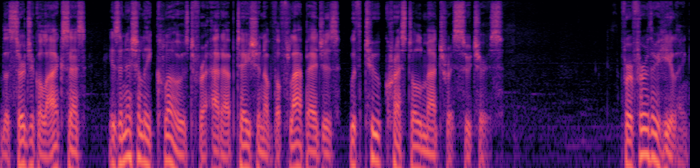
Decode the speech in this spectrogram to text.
The surgical access is initially closed for adaptation of the flap edges with two crestal mattress sutures. For further healing,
